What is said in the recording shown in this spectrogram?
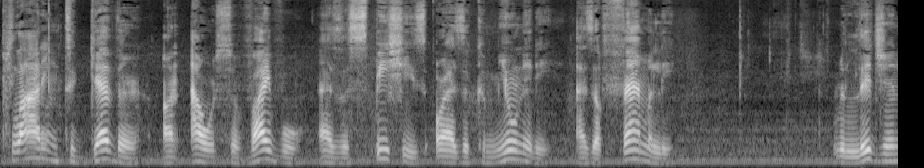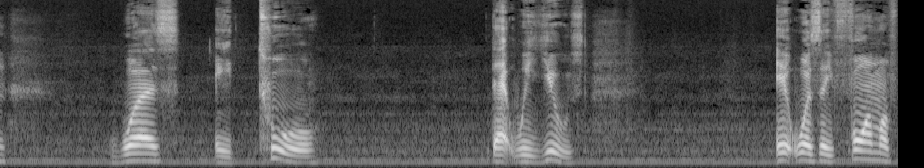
plotting together on our survival as a species or as a community, as a family, religion was a tool that we used. It was a form of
